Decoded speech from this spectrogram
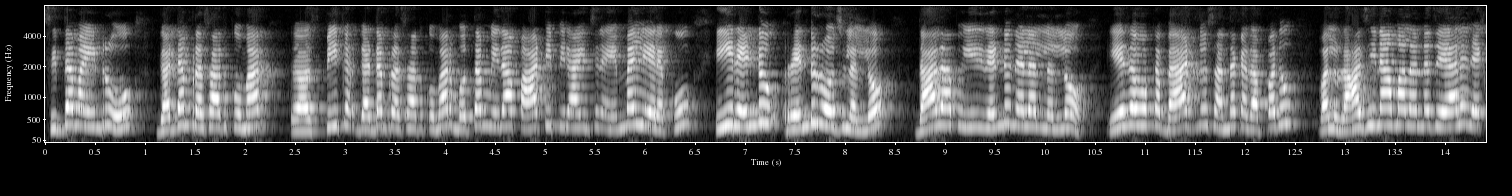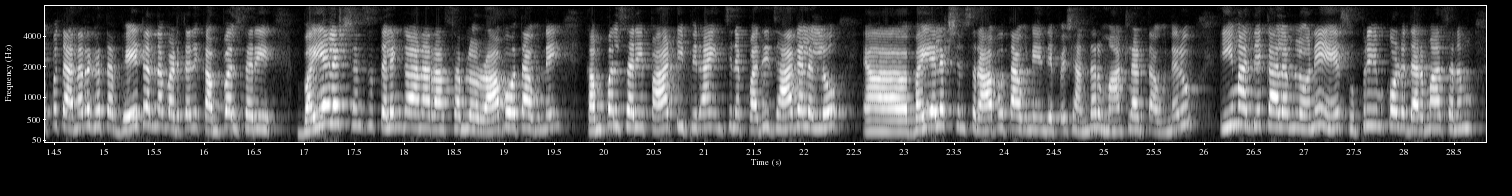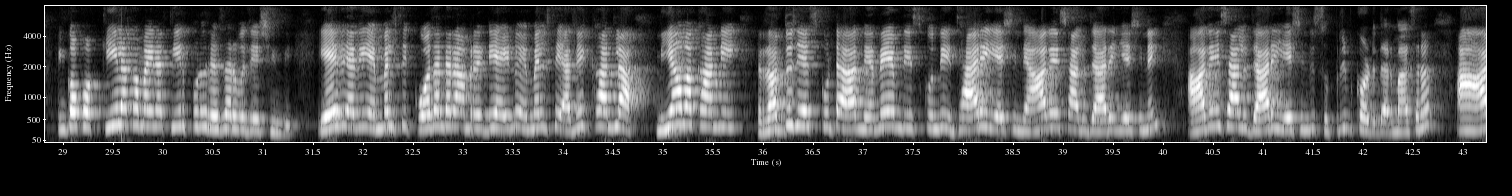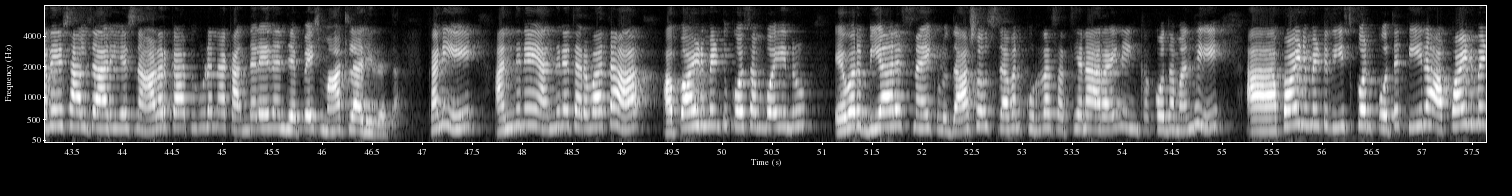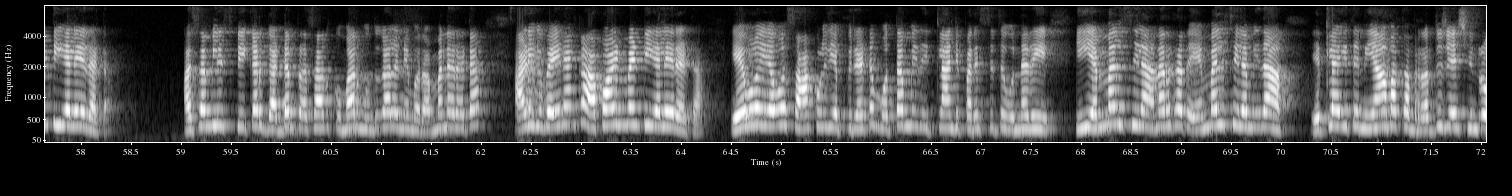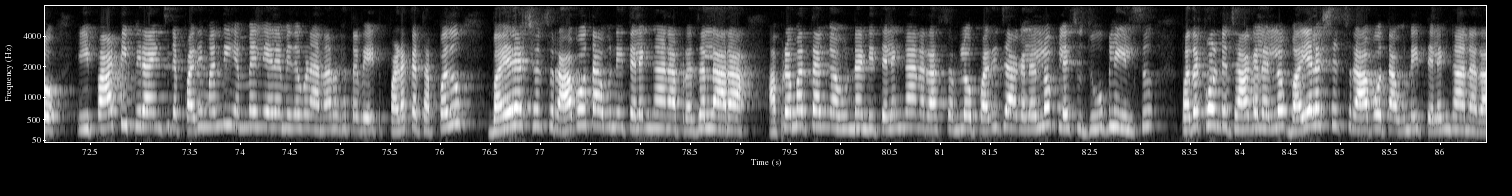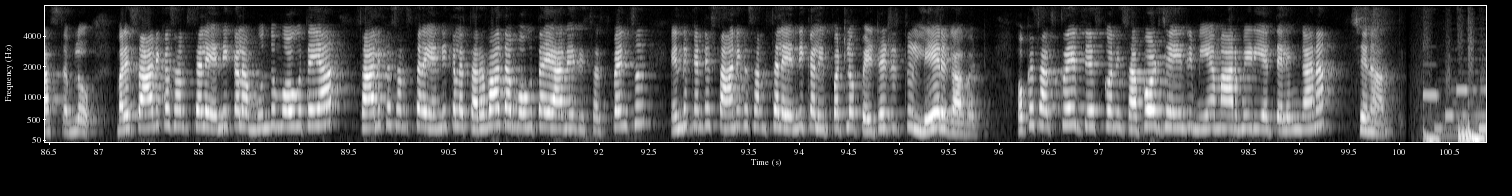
సిద్ధమైండ్రు గడ్డం ప్రసాద్ కుమార్ స్పీకర్ గడ్డం ప్రసాద్ కుమార్. మొత్తం మీద పార్టీ ఫిరాయించిన ఎమ్మెల్యేలకు ఈ రెండు రెండు రోజులలో దాదాపు ఈ రెండు నెలలలో ఏదో ఒక బ్యాడ్ న్యూస్ అందక తప్పదు. వాళ్ళు రాజీనామాలన్న చేయాలి లేకపోతే అనర్హత వేట్ అన్న పడుతుంది. కంపల్సరీ బై ఎలక్షన్స్ తెలంగాణ రాష్ట్రంలో రాబోతా ఉన్నాయి. కంపల్సరీ పార్టీ ఫిరాయించిన పది జాగలలో బై ఎలక్షన్స్ రాబోతా ఉన్నాయి అని చెప్పేసి అందరూ మాట్లాడుతూ ఉన్నారు. ఈ మధ్య కాలంలోనే సుప్రీంకోర్టు ధర్మాసనం ఇంకొక కీలకమైన తీర్పును రిజర్వ్ చేసింది. ఏది అది ఎమ్మెల్సీ కోదండరామరెడ్డి అయిన ఎమ్మెల్సీ అదిక్ ఖాన్ల నియామకాన్ని రద్దు చేసుకుంటా నిర్ణయం తీసుకుంది జారీ చేసింది ఆదేశాలు జారీ చేసినాయి. ఆదేశాలు జారీ చేసింది సుప్రీంకోర్టు ధర్మాసనం. ఆ ఆదేశాలు జారీ చేసిన ఆర్డర్ కాపీ కూడా నాకు అందలేదని చెప్పేసి మాట్లాడిరట కానీ అందినే అందిన తర్వాత అపాయింట్మెంట్ కోసం పోయినరు. ఎవరు బీఆర్ఎస్ నాయకులు దాసో శ్రవణ్ కుర్ర సత్యనారాయణ ఇంకా కొంతమంది ఆ అపాయింట్మెంట్ తీసుకొని పోతే తీరా అపాయింట్మెంట్ ఇవ్వలేదట అసెంబ్లీ స్పీకర్ గడ్డం ప్రసాద్ కుమార్ ముందుగాలనేమో రమ్మన్నారట. అడిగి పోయినాక అపాయింట్మెంట్ ఇవ్వలేరట ఏవో ఏవో సాకులు చెప్పినట్టు మొత్తం మీద ఇట్లాంటి పరిస్థితి ఉన్నది. ఈ ఎమ్మెల్సీల అనర్హత ఎమ్మెల్సీల మీద ఎట్లయితే నియామకం రద్దు చేసిండ్రో ఈ పార్టీ ఫిరాయించిన పది మంది ఎమ్మెల్యేల మీద కూడా అనర్హత వేటు పడక తప్పదు. బై ఎలక్షన్స్ రాబోతా ఉన్నాయి తెలంగాణ ప్రజల్లారా అప్రమత్తంగా ఉండండి. తెలంగాణ రాష్ట్రంలో పది జాగలలో ప్లస్ జూబ్లీ హిల్స్ పదకొండు జాగలలో బై ఎలక్షన్స్ రాబోతా ఉన్నాయి తెలంగాణ రాష్ట్రంలో. మరి స్థానిక సంస్థల ఎన్నికల ముందు మోగుతాయా? స్థానిక సంస్థల ఎన్నికల తర్వాత మోగుతాయా అనేది సస్పెన్స్. ఎందుకంటే స్థానిక సంస్థల ఎన్నికలు ఇప్పట్లో పెట్టేటట్టు లేరు కాబట్టి. ఒక సబ్స్క్రైబ్ చేసుకొని సపోర్ట్ చేయండి మిఎంఆర్ మీడియా తెలంగాణ శనార్థి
